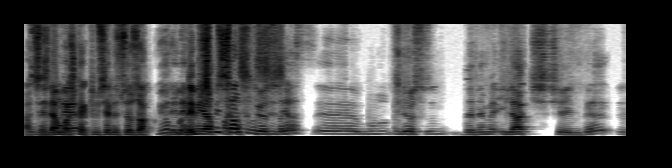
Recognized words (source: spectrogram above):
Ya sizden başka kimsenin söz hakkı yok mu? Ne biçim insansınız siz ya? Bu biliyorsun deneme ilaç şeyinde e,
